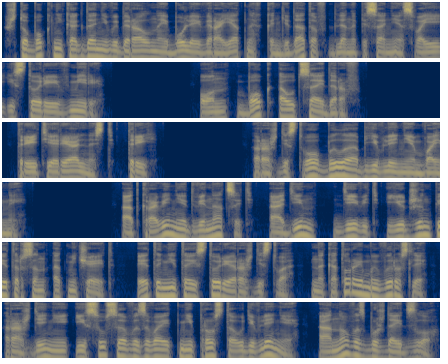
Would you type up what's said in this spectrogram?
что Бог никогда не выбирал наиболее вероятных кандидатов для написания своей истории в мире. Он — Бог аутсайдеров. Третья реальность. 3. Рождество было объявлением войны. Откровение 12, 1, 9 Юджин Петерсон отмечает, это не та история Рождества, на которой мы выросли, рождение Иисуса вызывает не просто удивление, оно возбуждает зло.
